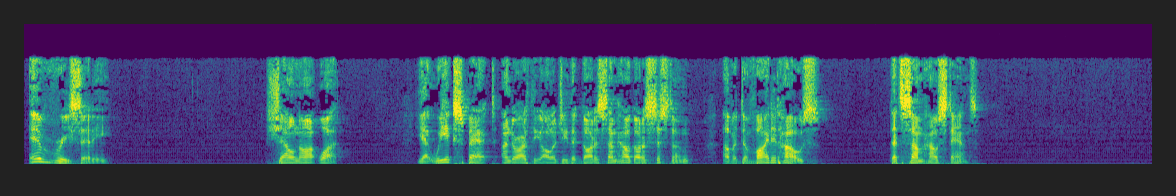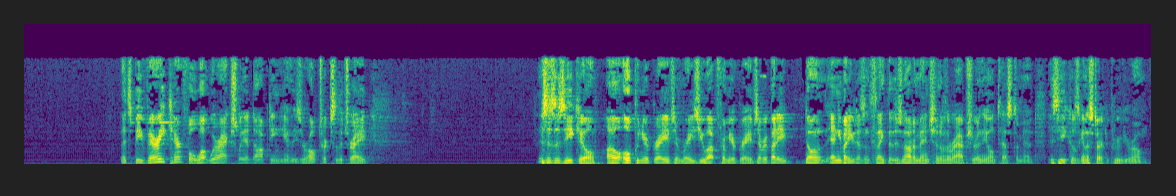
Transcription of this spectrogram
every city shall not what? Yet we expect under our theology that God has somehow got a system of a divided house that somehow stands. Let's be very careful what we're actually adopting here. These are all tricks of the trade. This is Ezekiel. I'll open your graves and raise you up from your graves. Everybody don't, anybody who doesn't think that there's not a mention of the rapture in the Old Testament, Ezekiel's going to start to prove you wrong.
